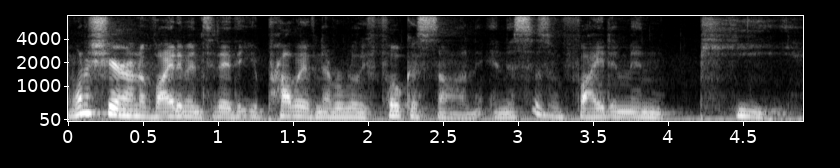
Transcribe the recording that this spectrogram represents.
I want to share on a vitamin today that you probably have never really focused on, and this is vitamin P.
